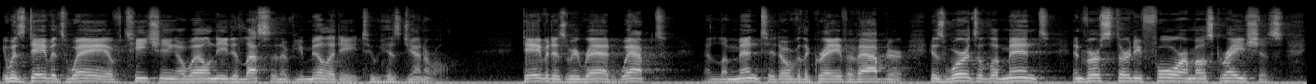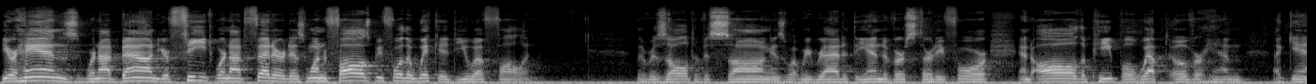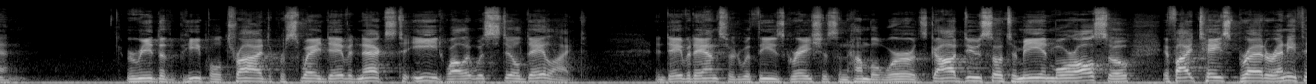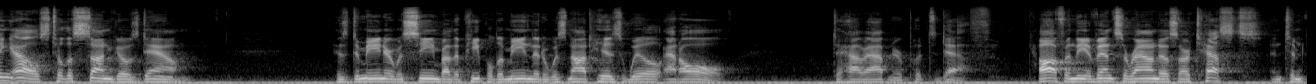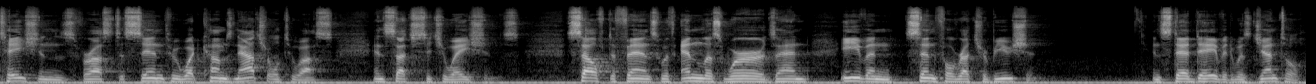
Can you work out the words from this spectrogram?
It was David's way of teaching a well needed lesson of humility to his general. David, as we read, wept and lamented over the grave of Abner. His words of lament in verse 34 are most gracious. Your hands were not bound, your feet were not fettered. As one falls before the wicked, you have fallen. The result of his song is what we read at the end of verse 34 and all the people wept over him again. We read that the people tried to persuade David next to eat while it was still daylight. And David answered with these gracious and humble words God do so to me, and more also, if I taste bread or anything else till the sun goes down. His demeanor was seen by the people to mean that it was not his will at all to have Abner put to death. Often the events around us are tests and temptations for us to sin through what comes natural to us in such situations self defense with endless words, and even sinful retribution. Instead, David was gentle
